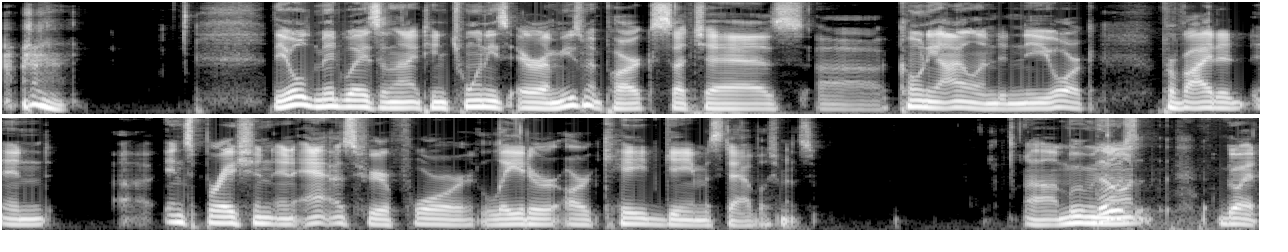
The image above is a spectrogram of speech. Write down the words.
the old midways of the 1920s era amusement parks, such as uh, Coney Island in New York, provided an uh, inspiration and atmosphere for later arcade game establishments. Uh, moving Those- on. Go ahead.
